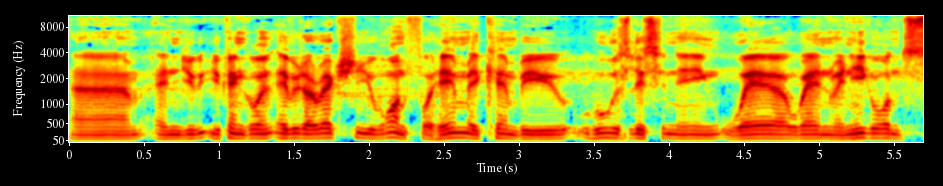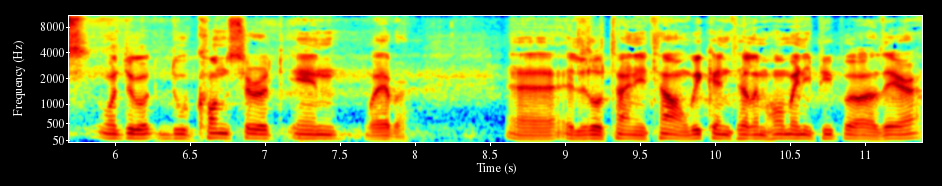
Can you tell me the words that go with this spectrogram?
Um, and you, you can go in every direction you want. For him, it can be who is listening, where, when. When he wants want to go do a concert in wherever, uh, a little tiny town, we can tell him how many people are there,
